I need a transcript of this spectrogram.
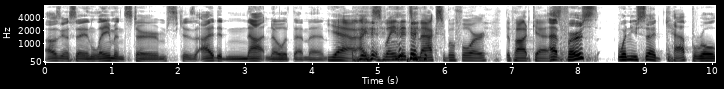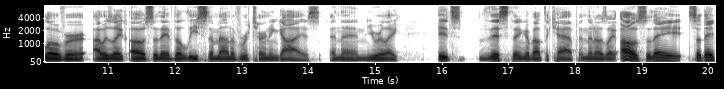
I was going to say in layman's terms, because I did not know what that meant. Yeah, I explained it to Max before the podcast. At first, when you said cap rollover, I was like, oh, so they have the least amount of returning guys. And then you were like, it's this thing about the cap. And then I was like, oh, so they, so they,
